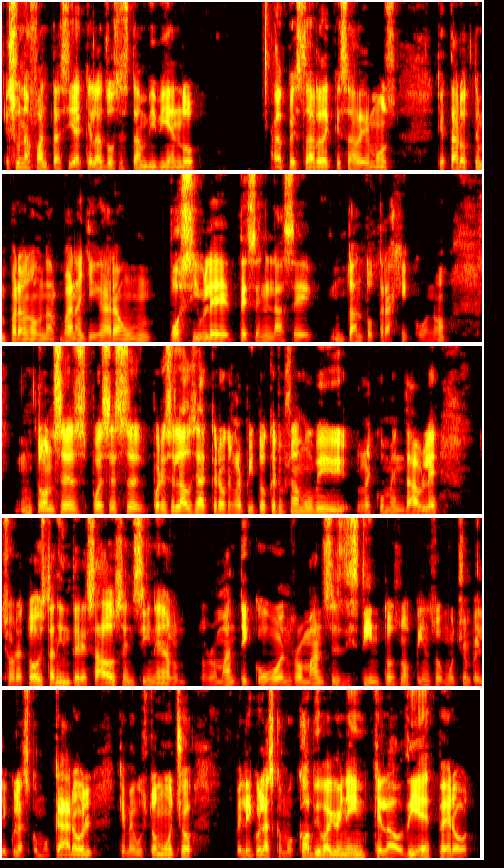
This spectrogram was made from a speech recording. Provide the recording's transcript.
es una fantasía que las dos están viviendo a pesar de que sabemos que tarde o temprano van a llegar a un posible desenlace un tanto trágico, ¿no? Entonces, pues es, por ese lado, o sea, creo que, repito, creo que es una movie recomendable, sobre todo están interesados en cine romántico o en romances distintos, ¿no? Pienso mucho en películas como Carol, que me gustó mucho, películas como Copy by Your Name, que la odié, pero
